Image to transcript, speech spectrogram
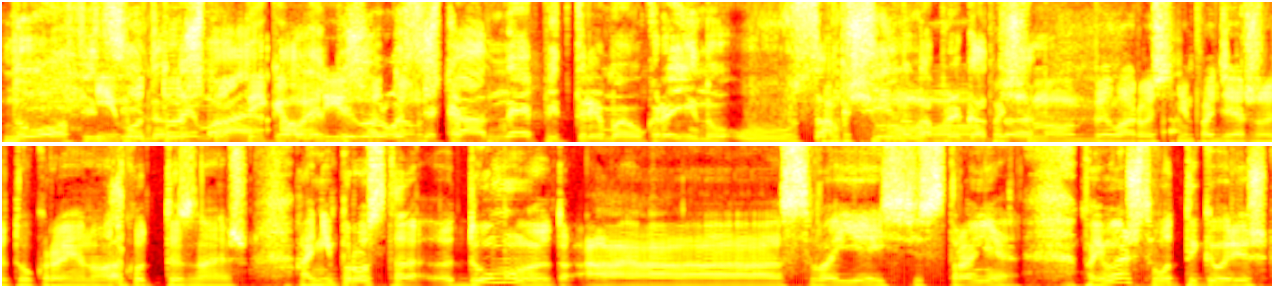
Ну, офіційно І от то, немає. що ти Але говориш Білорусь, о том, яка що- не підтримує Україну у А санкційну, почему, наприклад, е, почему Беларусь не поддерживает Украину? Откуда ты знаешь? Они просто думают о своей с- стране. Понимаешь, вот ты говоришь,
